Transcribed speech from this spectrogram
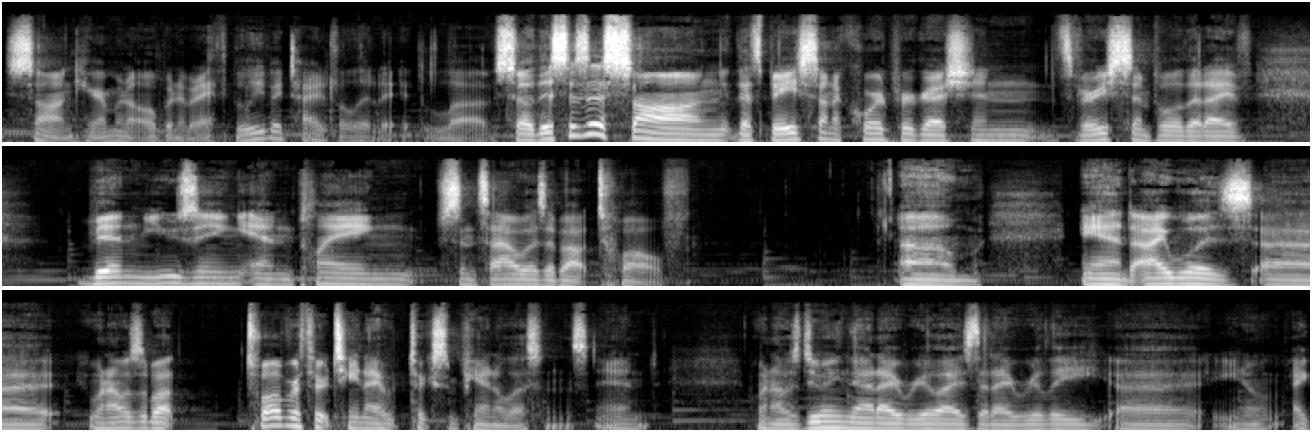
song here. I'm going to open it, but I believe I titled it "Love." So this is a song that's based on a chord progression. It's very simple that I've been using and playing since I was about 12. Um, and I was uh, when I was about 12 or 13, I took some piano lessons and when I was doing that, I realized that I really, uh, you know, I,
